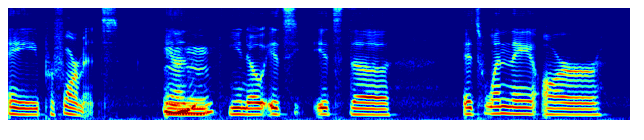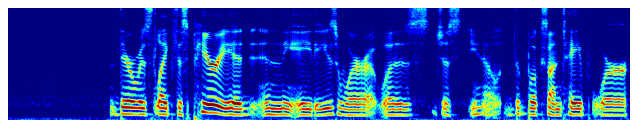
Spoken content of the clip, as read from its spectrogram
a performance and you know it's it's the it's when they are there was like this period in the 80s where it was just you know the books on tape were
